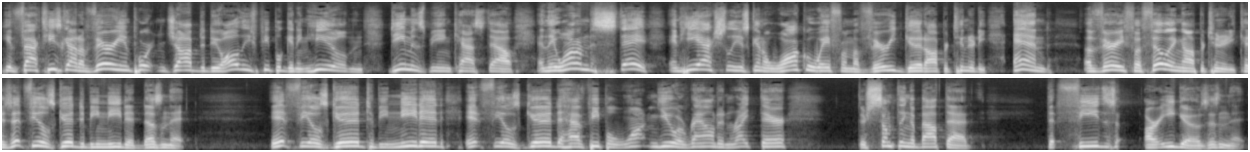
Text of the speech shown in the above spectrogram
In fact, he's got a very important job to do. All these people getting healed and demons being cast out, and they want him to stay. And he actually is going to walk away from a very good opportunity and a very fulfilling opportunity because it feels good to be needed, doesn't it? It feels good to be needed. It feels good to have people wanting you around and right there. There's something about that that feeds our egos, isn't it?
